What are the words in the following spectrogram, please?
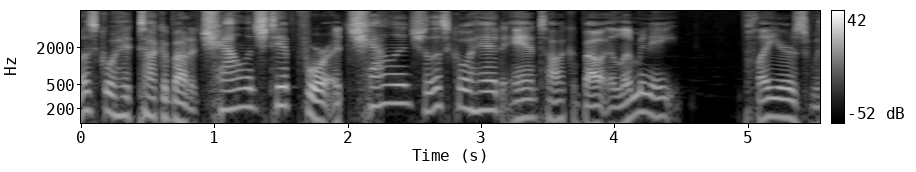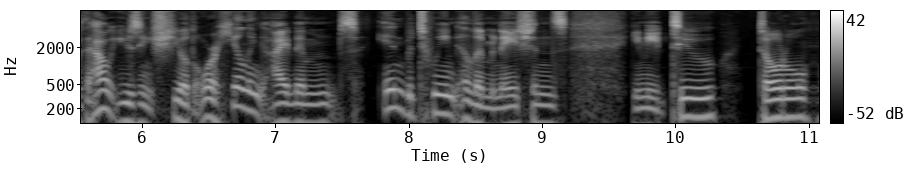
Let's go ahead and talk about a challenge tip for a challenge. Let's go ahead and talk about eliminate players without using shield or healing items in between eliminations. You need two total.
